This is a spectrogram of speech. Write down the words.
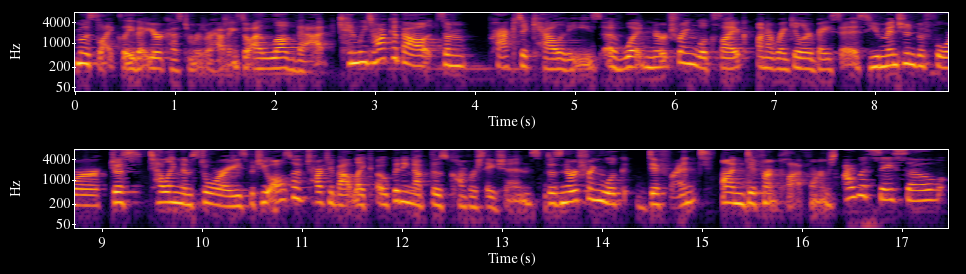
most likely that your customers are having. So I love that. Can we talk about some practicalities of what nurturing looks like on a regular basis? You mentioned before just telling them stories, but you also have talked about like opening up those conversations. Does nurturing look different on different platforms? I would say so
